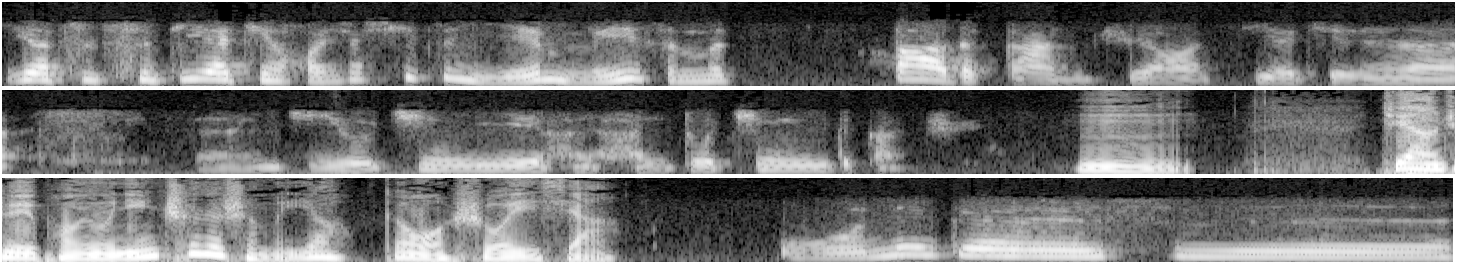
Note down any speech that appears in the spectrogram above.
要是吃第二天，好像其实也没什么大的感觉啊。第二天仍然嗯，有精力很很多精力的感觉。嗯，这样，这位朋友，您吃的什么药？跟我说一下。我那个是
